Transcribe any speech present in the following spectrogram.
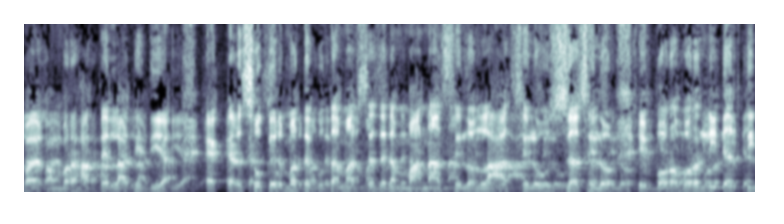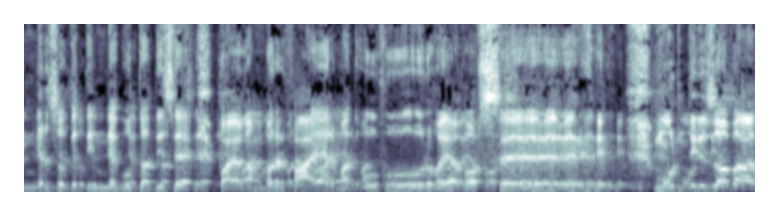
পয়গম্বর হাতে লাঠি দিয়া। একটার চোখের মধ্যে গুতা মারছে, যেটা মানা ছিল লাখ ছিল উজ্জা ছিল। এই বড় বড় লিডার তিনটার চোখে তিনটা গুতা দিছে। পয়গম্বরের পায়ের মধ্যে উফুর হয়ে পড়ছে। মূর্তির জবান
